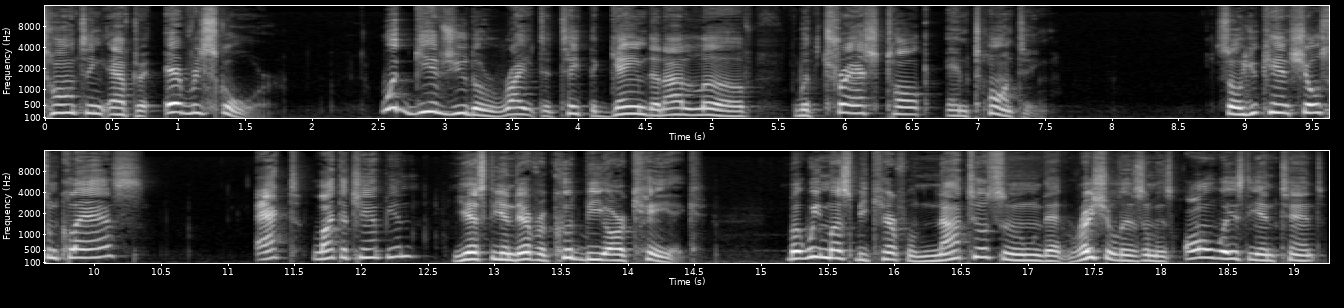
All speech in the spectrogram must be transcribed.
taunting after every score what gives you the right to take the game that I love with trash talk and taunting? So you can't show some class? Act like a champion? Yes, the endeavor could be archaic, but we must be careful not to assume that racialism is always the intent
